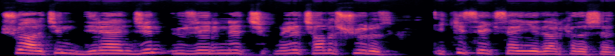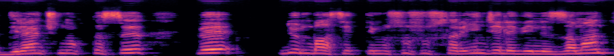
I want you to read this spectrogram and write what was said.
şu an için direncin üzerine çıkmaya çalışıyoruz. 2.87 arkadaşlar direnç noktası ve dün bahsettiğimiz hususları incelediğiniz zaman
